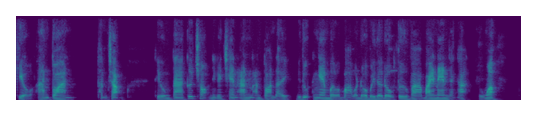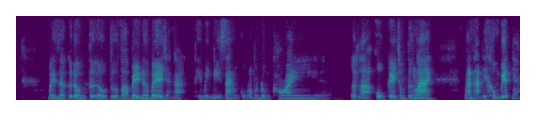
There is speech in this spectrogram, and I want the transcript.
kiểu, an toàn, thận trọng thì chúng ta cứ chọn những cái trend an an toàn đấy. Ví dụ anh em bảo bảo đâu bây giờ đầu tư vào Binance chẳng hạn, đúng không? Bây giờ cứ đầu tư đầu tư vào BNB chẳng hạn thì mình nghĩ rằng cũng là một đồng coin rất là ok trong tương lai. Ngắn hạn thì không biết nhé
